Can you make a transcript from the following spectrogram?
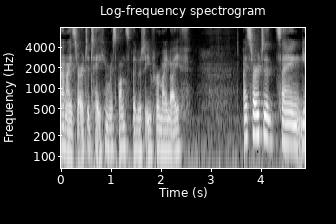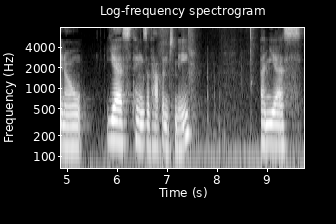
and I started taking responsibility for my life. I started saying, you know, yes, things have happened to me. And yes,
